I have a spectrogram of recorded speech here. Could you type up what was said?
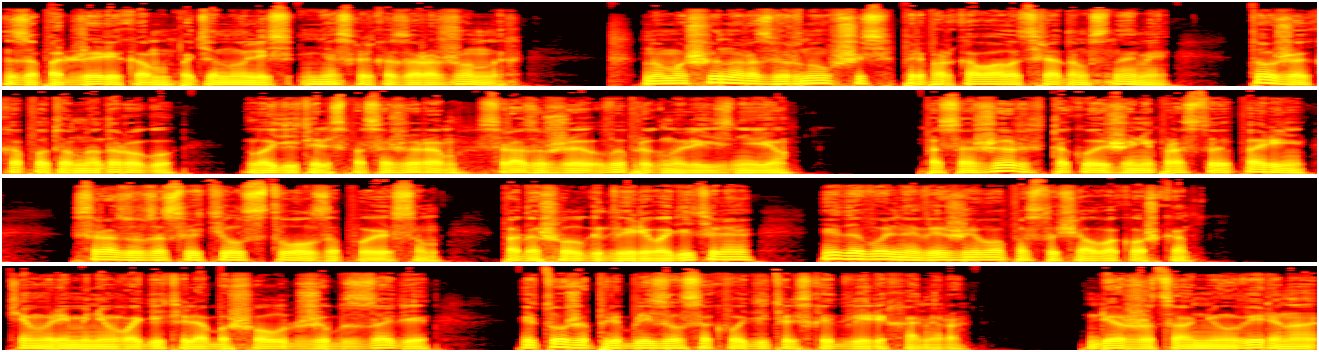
За поджериком потянулись несколько зараженных, но машина, развернувшись, припарковалась рядом с нами, тоже капотом на дорогу. Водитель с пассажиром сразу же выпрыгнули из нее. Пассажир, такой же непростой парень, сразу засветил ствол за поясом, подошел к двери водителя и довольно вежливо постучал в окошко. Тем временем водитель обошел джип сзади и тоже приблизился к водительской двери Хаммера. Держатся они уверенно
